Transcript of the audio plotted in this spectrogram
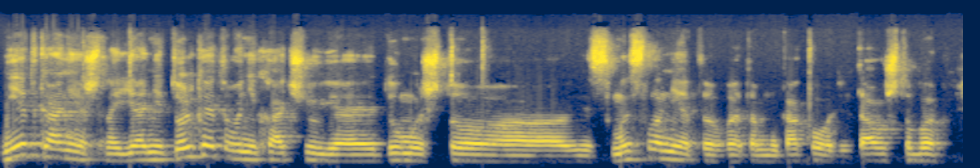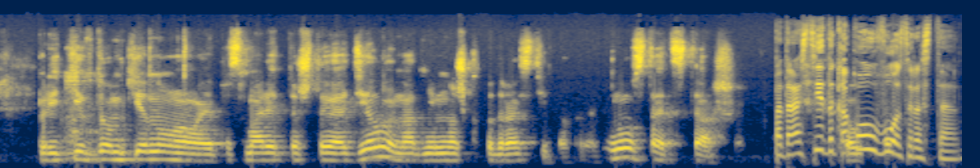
Нет, конечно, я не только этого не хочу, я думаю, что э, смысла нет в этом никакого. Для того, чтобы прийти в Дом кино и посмотреть то, что я делаю, надо немножко подрасти, по крайней мере. Ну, стать старше. Подрасти до какого возраста?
